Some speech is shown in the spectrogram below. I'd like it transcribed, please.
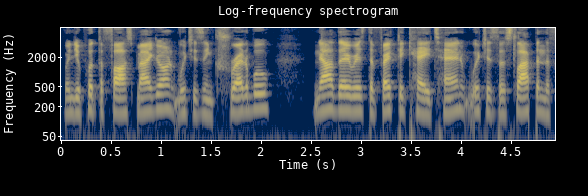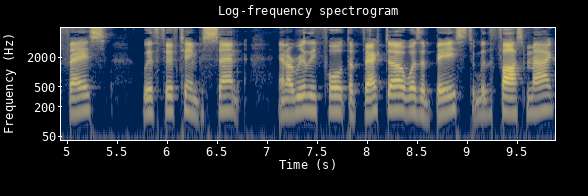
when you put the fast mag on, which is incredible. Now there is the Vector K10, which is a slap in the face with 15%, and I really thought the Vector was a beast with fast mag,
